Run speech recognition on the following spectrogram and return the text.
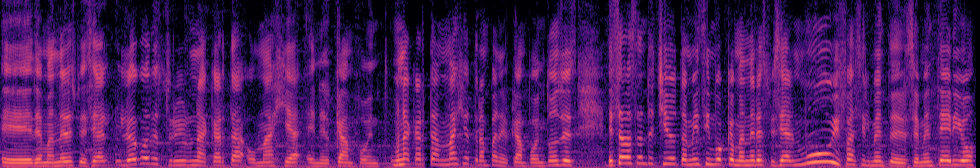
eh, de manera especial y luego destruir una carta o magia en el campo. Una carta magia o trampa en el campo. Entonces está bastante chido. También se invoca de manera especial muy fácilmente del cementerio.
